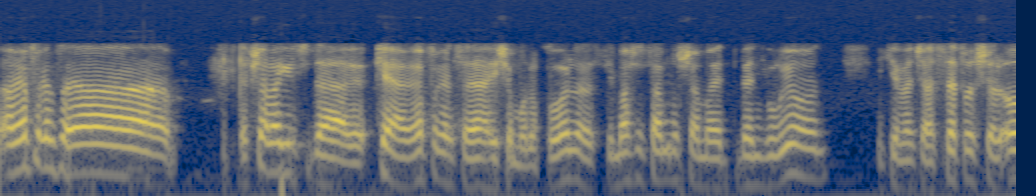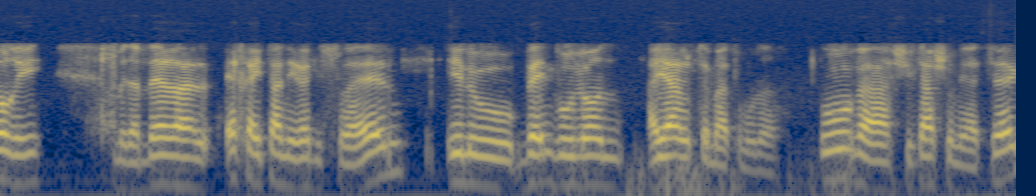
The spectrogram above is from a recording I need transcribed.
הרפרנס היה, אפשר להגיד שזה היה, כן, הרפרנס היה איש המונופול. הסיבה ששמנו שם את בן גוריון, היא כיוון שהספר של אורי מדבר על איך הייתה נראית ישראל, אילו בן גוריון היה יוצא מהתמונה. הוא והשיטה שהוא מייצג.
